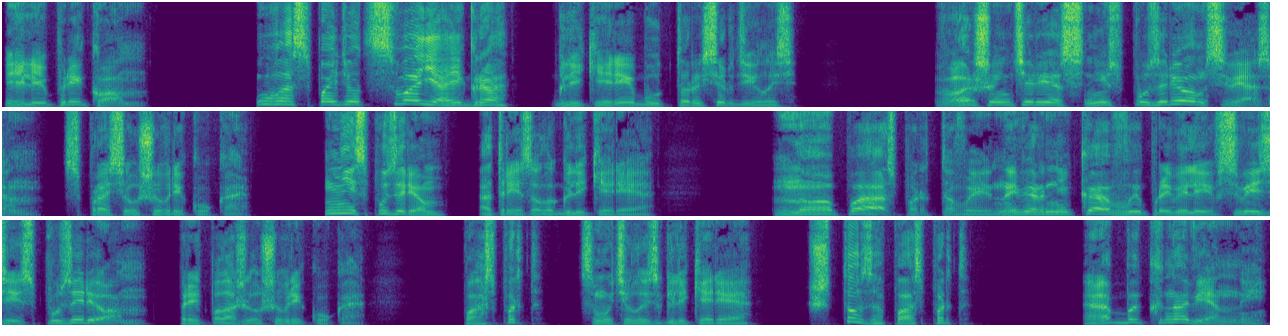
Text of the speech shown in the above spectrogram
Или при ком?» «У вас пойдет своя игра», — Гликерия будто рассердилась. «Ваш интерес не с пузырем связан?» — спросил Шеврикука. «Не с пузырем», — отрезала Гликерия. «Но паспорт-то вы наверняка выправили в связи с пузырем», — предположил Шеврикука. «Паспорт?» — смутилась Гликерия. «Что за паспорт?» «Обыкновенный,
